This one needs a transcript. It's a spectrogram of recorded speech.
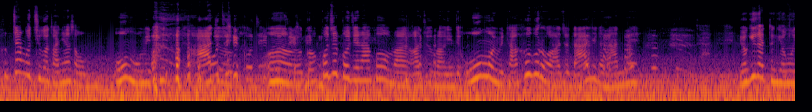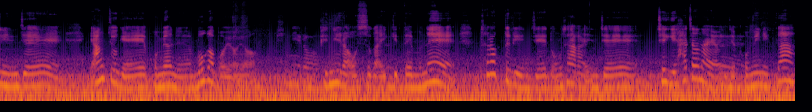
흑장구 치고 다녀서 온 몸이 아주 꼬질 꼬질 어, 꼬질. 그 꼬질꼬질하고 막 아주 막 이제 온 몸이 다 흙으로 아주 난리가 났네. 자, 여기 같은 경우는 이제 양쪽에 보면은 뭐가 보여요? 비닐하우스. 비닐하우스가 있기 때문에 트럭들이 이제 농사가 이제 재기하잖아요. 이제 네. 봄이니까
